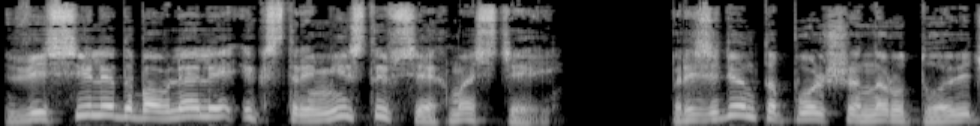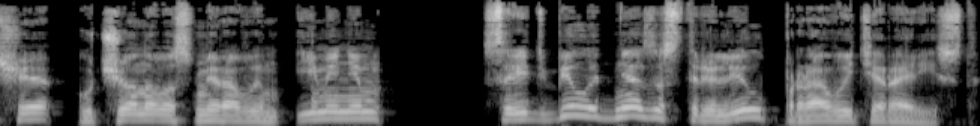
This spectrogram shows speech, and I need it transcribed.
Веселье добавляли экстремисты всех мастей. Президента Польши Нарутовича, ученого с мировым именем, средь бела дня застрелил правый террорист.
